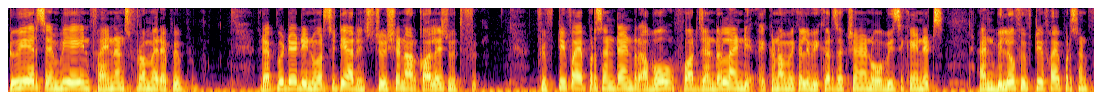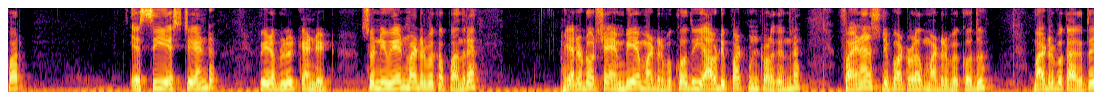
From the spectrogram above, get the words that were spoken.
two years M B A in finance from a repu reputed university or institution or college with fifty five percent and above for general and economically weaker section and O B C candidates and below fifty five percent for S C S T and P W candidate so ನೀವೇನು ಮಾಡಿರ್ಬೇಕಪ್ಪ ಅಂದರೆ ಎರಡು ವರ್ಷ ಎಂ ಬಿ ಎ ಮಾಡಿರಬೇಕು. ಅದು ಯಾವ ಡಿಪಾರ್ಟ್ಮೆಂಟ್ ಒಳಗೆ ಅಂದರೆ ಫೈನಾನ್ಸ್ ಡಿಪಾರ್ಟ್ ಒಳಗೆ ಮಾಡಿರಬೇಕು. ಅದು ಮಾಡಿರ್ಬೇಕಾಗುತ್ತೆ.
